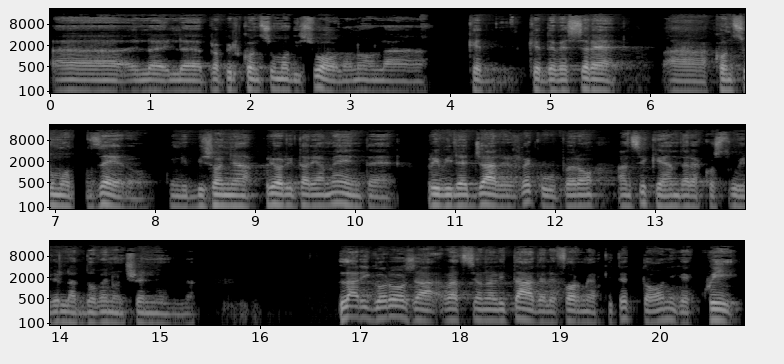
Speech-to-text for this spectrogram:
eh, il, il, proprio il consumo di suolo, no? La, che, che deve essere a consumo zero, quindi bisogna prioritariamente privilegiare il recupero anziché andare a costruire laddove non c'è nulla. La rigorosa razionalità delle forme architettoniche, qui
